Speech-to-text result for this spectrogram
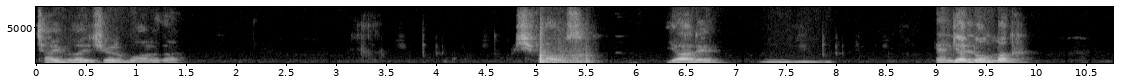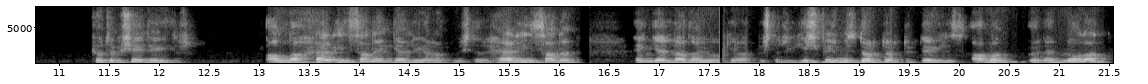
Çayımı da içiyorum bu arada. Şifa olsun. Yani hmm, engelli olmak kötü bir şey değildir. Allah her insanı engelli yaratmıştır. Her insanı engelli aday olarak yaratmıştır. Hiçbirimiz dört dörtlük değiliz. Ama önemli olan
